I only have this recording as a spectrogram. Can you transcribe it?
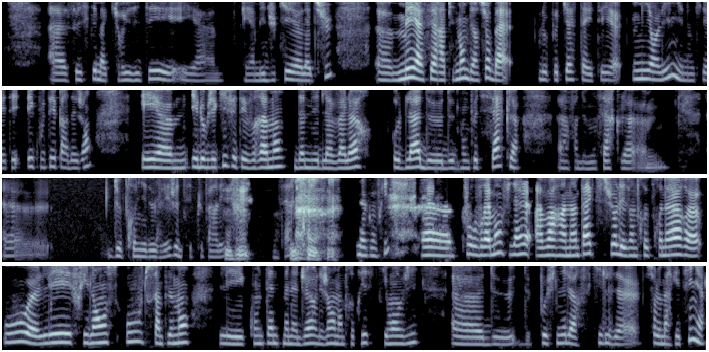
solliciter ma curiosité et et et à m'éduquer, là-dessus. Mais assez rapidement, bien sûr, bah, le podcast a été, mis en ligne et donc il a été écouté par des gens et et l'objectif était vraiment d'amener de la valeur au-delà de de mon petit cercle, enfin de mon cercle, de premier degré, je ne sais plus parler. Mmh mh. cercle, tu compris, pour vraiment au final avoir un impact sur les entrepreneurs, ou les freelances ou tout simplement les content managers, les gens en entreprise qui ont envie, de de peaufiner leurs skills, sur le marketing.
